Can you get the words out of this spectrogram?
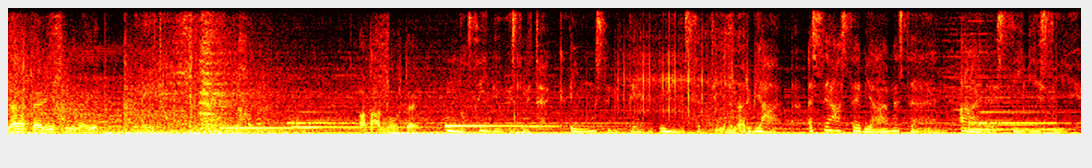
ده تاريخ ولايته ولايتهم قطع النور تاني. نصيبي وقسمتك الموسم الثاني من السبت إلى الأربعاء الساعة السابعة مساء على سي بي سي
